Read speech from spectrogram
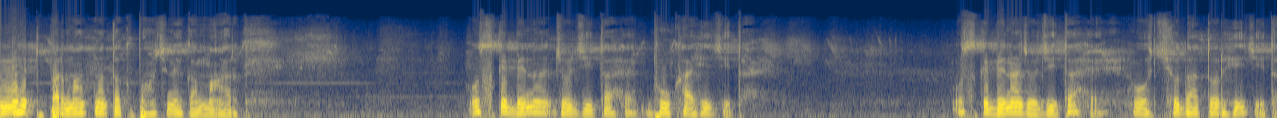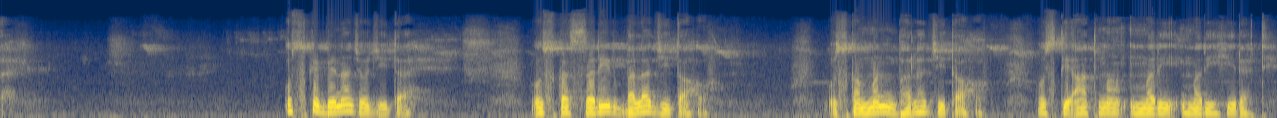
निहित परमात्मा तक पहुँचने का मार्ग है। उसके बिना जो जीता है, भूखा ही जीता है। उसके बिना जो जीता है, वो क्षुदातुर ही जीता है। उसके बिना जो जीता है, उसका शरीर भला जीता हो, उसका मन भला जीता हो, उसकी आत्मा मरी मरी ही रहती है।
